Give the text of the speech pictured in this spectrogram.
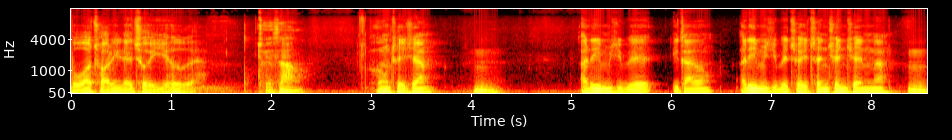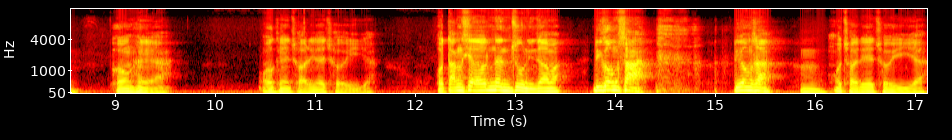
无我带你来找以后啊，吹上，讲找上，嗯，啊你毋是要伊甲讲，啊你毋是要找陈圈圈吗？嗯，我讲嘿啊，我跟你带你来找伊啊，我当下都愣住，你知道吗？你讲啥？你讲啥？嗯，我带你来找伊啊。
